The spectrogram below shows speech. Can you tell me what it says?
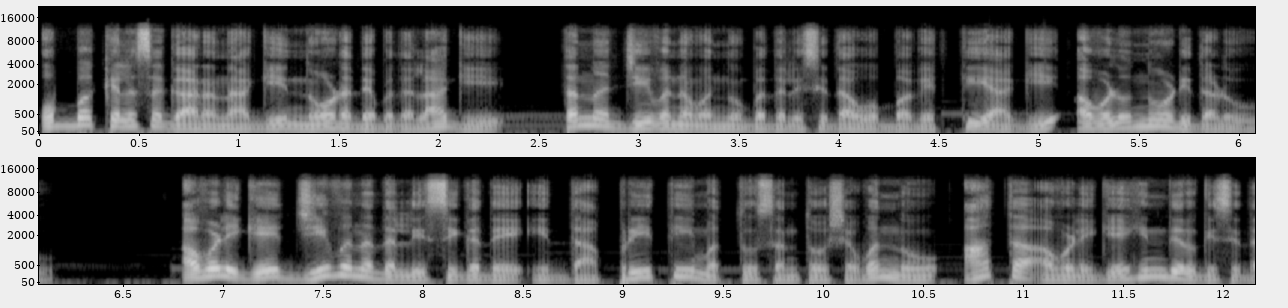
ಒಬ್ಬ ಕೆಲಸಗಾರನಾಗಿ ನೋಡದೆ ಬದಲಾಗಿ ತನ್ನ ಜೀವನವನ್ನು ಬದಲಿಸಿದ ಒಬ್ಬ ವ್ಯಕ್ತಿಯಾಗಿ ಅವಳು ನೋಡಿದಳು. ಅವಳಿಗೆ ಜೀವನದಲ್ಲಿ ಸಿಗದೇ ಇದ್ದ ಪ್ರೀತಿ ಮತ್ತು ಸಂತೋಷವನ್ನು ಆತ ಅವಳಿಗೆ ಹಿಂದಿರುಗಿಸಿದ.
